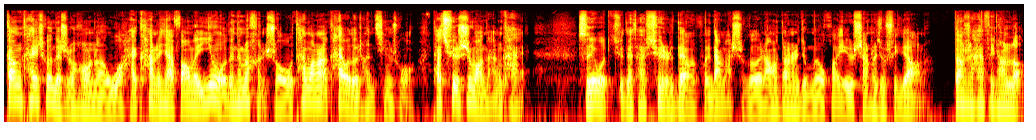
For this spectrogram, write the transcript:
刚开车的时候呢，我还看了一下方位，因为我对那边很熟，他往哪开我都很清楚。他确实往南开，所以我觉得他确实带我回大马士革。然后当时就没有怀疑，上车就睡觉了。当时还非常冷，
